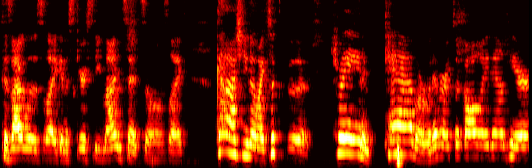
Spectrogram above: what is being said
because I was like in a scarcity mindset. So I was like, gosh, you know, I took the train and cab or whatever I took all the way down here,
